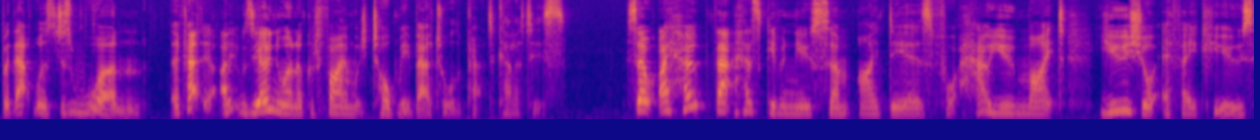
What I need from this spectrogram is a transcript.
but that was just one. In fact, it was the only one I could find which told me about all the practicalities. So, I hope that has given you some ideas for how you might use your FAQs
